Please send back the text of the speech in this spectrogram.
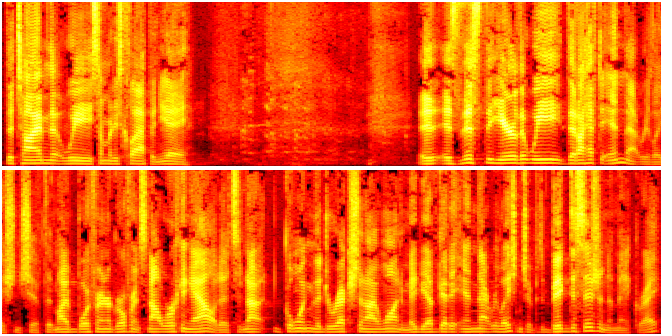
the time that we, somebody's clapping, yay. Is, this the year that we that I have to end that relationship? That my boyfriend or girlfriend's not working out? It's not going the direction I want, and maybe I've got to end that relationship. It's a big decision to make, right?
